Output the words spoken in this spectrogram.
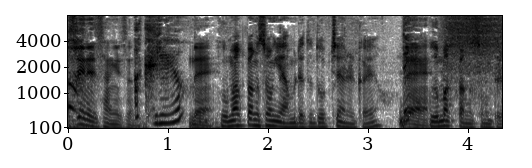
SNS 상에서는. 아, 그래요? 네. 음악 방송이 아무래도 높지 않을까요? 네. 음악 방송들.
